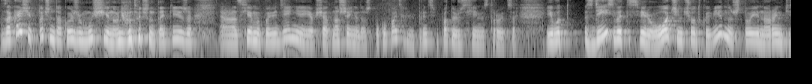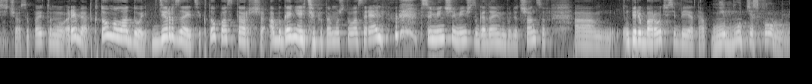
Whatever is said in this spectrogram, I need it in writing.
заказчик точно такой же мужчина, у него точно такие же а, схемы поведения и вообще отношения даже с покупателем, в принципе, по той же схеме строятся. И вот здесь, в этой сфере, очень четко видно, что и на рынке сейчас. И поэтому, ребят, кто молодой, дерзайте, кто постарше, обгоняйте, потому что у вас реально все меньше и меньше с годами будет шансов э, перебороть в себе это. Не будьте скромными.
